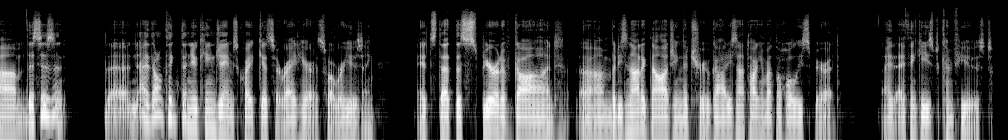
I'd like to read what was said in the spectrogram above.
Um, this isn't I don't think the New King James quite gets it right here. It's what we're using. It's that the Spirit of God, um, but he's not acknowledging the true God. He's not talking about the Holy Spirit. I, I think he's confused.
